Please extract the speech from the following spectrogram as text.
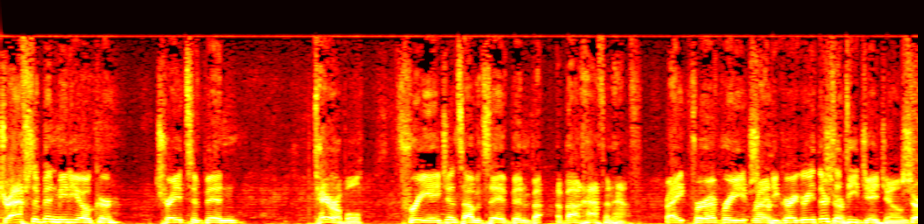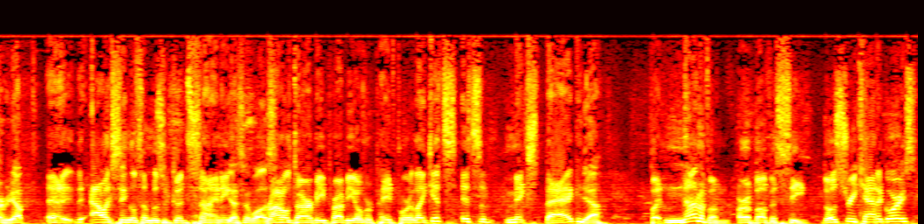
Drafts have been mediocre. Trades have been terrible. Free agents, I would say, have been about, half and half. Right for every Sure. Randy Gregory, there's Sure. a DJ Jones. Sure, yep. Uh, Alex Singleton was a good signing. Yes, it was. Ronald Darby probably overpaid for. It. Like it's it's a mixed bag. Yeah. but none of them are above a C. Those three categories:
